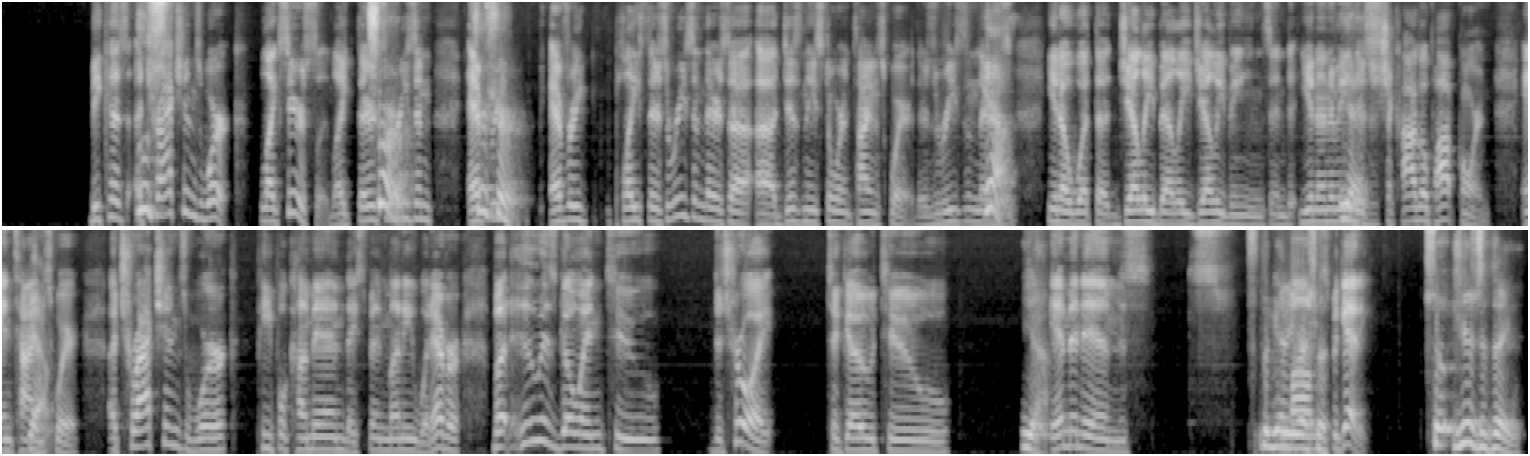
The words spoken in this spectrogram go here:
Because Who's- attractions work. Like seriously, like there's Sure. a reason every sure. Every place there's a reason there's a, a Disney store in Times Square. There's a reason there's Yeah. you know what the Jelly Belly jelly beans and you know what I mean. There's a Chicago popcorn in Times Yeah. Square. Attractions work. People come in, they spend money, whatever. But who is going to Detroit to go to Yeah, Eminem's spaghetti mom restaurant. spaghetti? So here's the thing.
